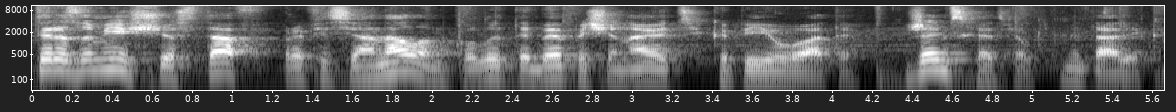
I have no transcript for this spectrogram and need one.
Ти розумієш, що став професіоналом, коли тебе починають копіювати. Джеймс Хетфілд, Металіка.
